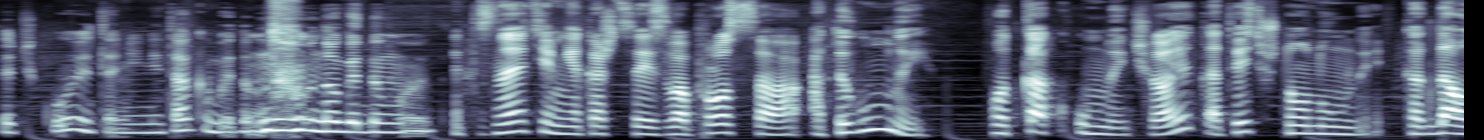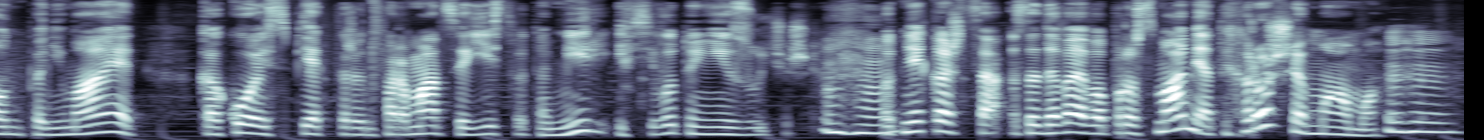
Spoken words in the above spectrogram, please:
сочкует, они не так об этом много думают. Это, знаете, мне кажется, из вопроса «А ты умный?» Вот как умный человек ответит, что он умный, когда он понимает, какой спектр информации есть в этом мире, и всего ты не изучишь. Мгм. Вот мне кажется, задавая вопрос маме, а ты хорошая мама? Мгм.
